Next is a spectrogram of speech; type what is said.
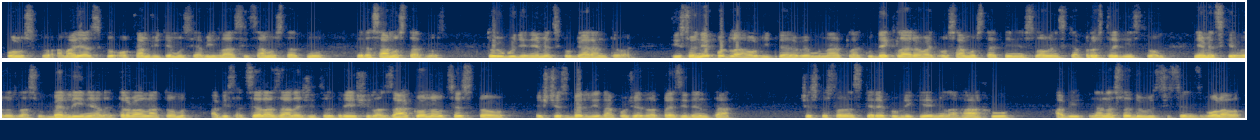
Polsko a Maďarsko, okamžite musia vyhlásiť samostatnú, teda samostatnosť, ktorú bude Nemecko garantovať. Tiso nepodlahol Hitlerovému nátlaku deklarovať osamostatnenie Slovenska prostredníctvom nemeckého rozhlasu v Berlíne, ale trval na tom, aby sa celá záležitosť riešila zákonnou cestou. Ešte z Berlína požiadal prezidenta Československej republiky Emila Háchu, aby na nasledujúci sen zvolal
